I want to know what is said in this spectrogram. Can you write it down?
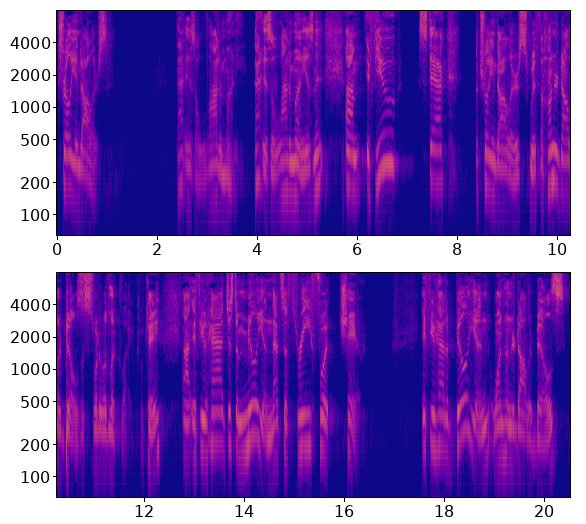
trillion dollars? That is a lot of money. That is a lot of money, isn't it? Um, if you stack a trillion dollars with a hundred dollar bills, this is what it would look like, okay? Uh, if you had just a million, that's a three foot chair. If you had a billion $100 bills,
